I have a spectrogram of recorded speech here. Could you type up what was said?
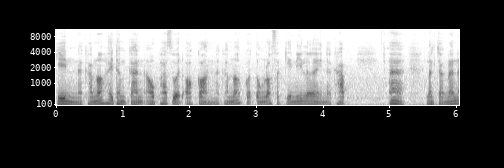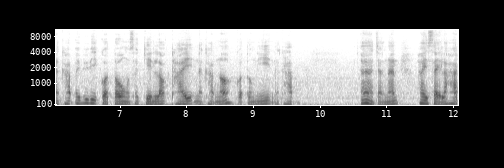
กินนะครับเนาะให้ทำการเอาพาสเวิร์ดออกก่อนนะครับเนาะกดตรงล็อกสกินนี้เลยนะครับอ่าหลังจากนั้นนะครับให้พี่ๆกดตรงสกินล็อกไทป์นะครับเนาะกดตรงนี้นะครับอ่าจากนั้นให้ใส่รหัส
